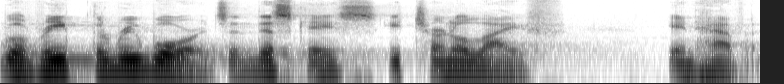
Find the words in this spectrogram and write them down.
will reap the rewards, in this case, eternal life in heaven.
